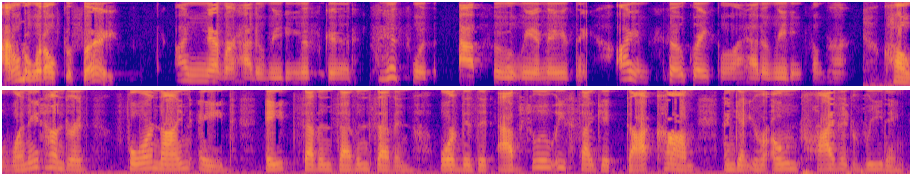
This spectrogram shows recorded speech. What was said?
I don't know what else to say. I never had a reading this good. This was absolutely amazing. I am so grateful I had a reading from her. Call 1-800-498-8777 or visit absolutelypsychic.com and get your own private reading.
